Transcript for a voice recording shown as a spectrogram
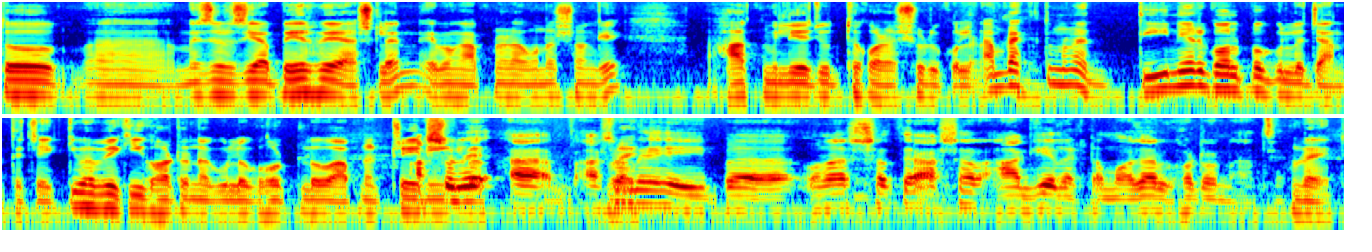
তো মেজর জিয়া বের হয়ে আসলেন এবং আপনারা ওনার সঙ্গে হাত মিলিয়ে যুদ্ধ করা শুরু করলেন। আমরা একদম মানে দিনের গল্পগুলো জানতে চাই। কীভাবে কি ঘটনাগুলো ঘটলো আপনার ট্রেনিং আসলে আসলে এই ওনার সাথে আসার আগের একটা মজার ঘটনা আছে। রাইট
